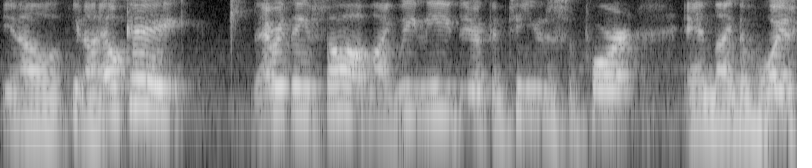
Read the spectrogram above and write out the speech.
you know, you know, okay, everything's solved. Like we need your continued support and like the voice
